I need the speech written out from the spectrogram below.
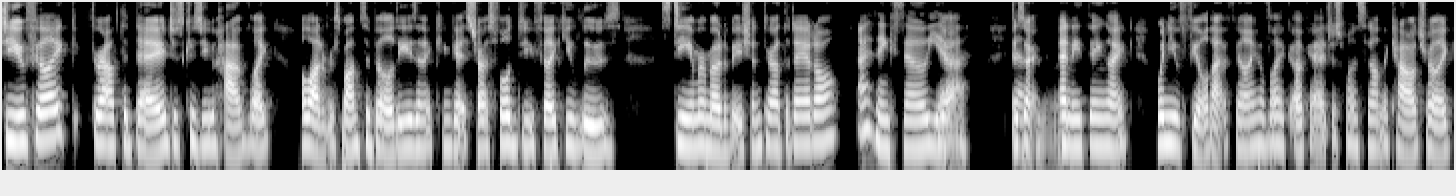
do you feel like throughout the day just cuz you have like a lot of responsibilities and it can get stressful, do you feel like you lose steam or motivation throughout the day at all? I think so. Yeah. Is there anything like when you feel that feeling of like, okay, I just want to sit on the couch or like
